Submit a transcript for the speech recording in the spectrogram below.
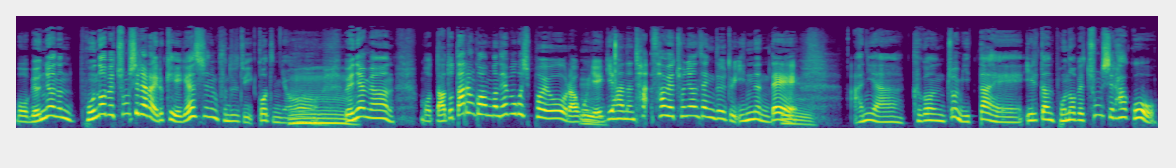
뭐 몇 년은 본업에 충실해라 이렇게 얘기하시는 분들도 있거든요. 음. 왜냐면 뭐 나도 다른 거 한번 해보고 싶어요라고 음. 얘기하는 차- 사회 초년생들도 있는데 음, 아니야 그건 좀 있다 해 일단 본업에 충실하고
